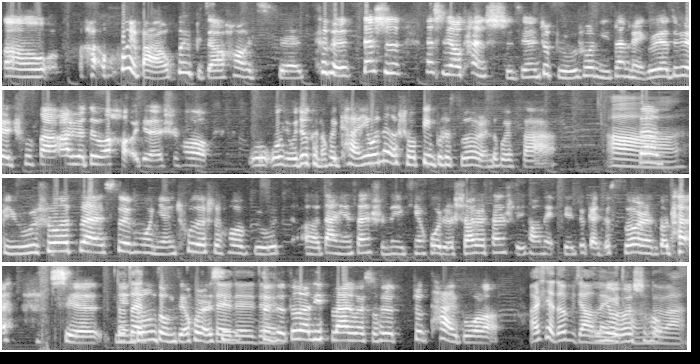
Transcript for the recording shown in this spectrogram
呃，还会吧，会比较好奇，特别，但是但是要看时间，就比如说你在每个月的月初发二月对我好一点的时候。我我我就可能会看，因为那个时候并不是所有人都会发，啊。但比如说在岁末年初的时候，比如呃大年三十那天，或者十二月三十一号那天，就感觉所有人都在 写年终总结或者对对对对都在立 flag 的时候，就就太多了。而且都比较雷同，对吧？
